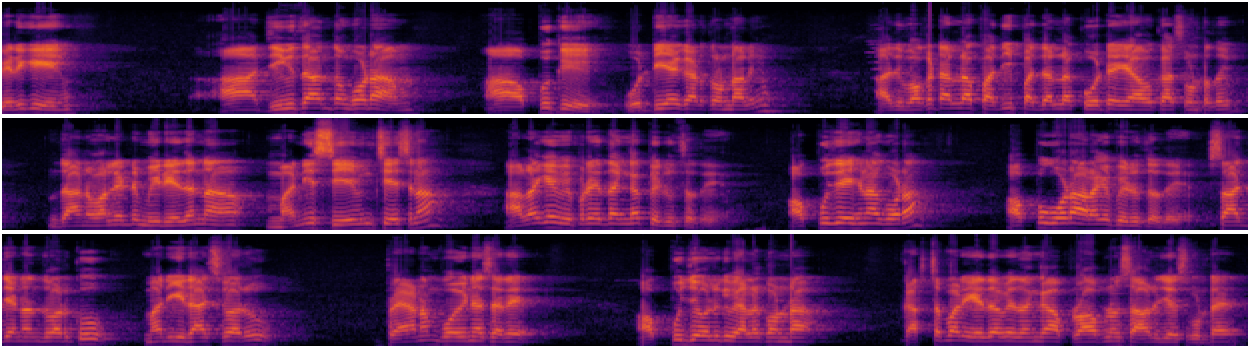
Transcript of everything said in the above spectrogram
పెరిగి ఆ జీవితాంతం కూడా ఆ అప్పుకి వడ్డీయే కడుతుండాలి. అది ఒకటల్లా పది పదల్లా కోటి అయ్యే అవకాశం ఉంటుంది. దానివల్ల ఏంటంటే మీరు ఏదన్నా మనీ సేవింగ్ చేసినా అలాగే విపరీతంగా పెరుగుతుంది. అప్పు చేసినా కూడా అప్పు కూడా అలాగే పెరుగుతుంది. సాధ్యమైనంత వరకు మరి ఈ రాశివారు ప్రయాణం పోయినా సరే అప్పు జోలికి వెళ్ళకుండా కష్టపడి ఏదో విధంగా ఆ ప్రాబ్లం సాల్వ్ చేసుకుంటే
